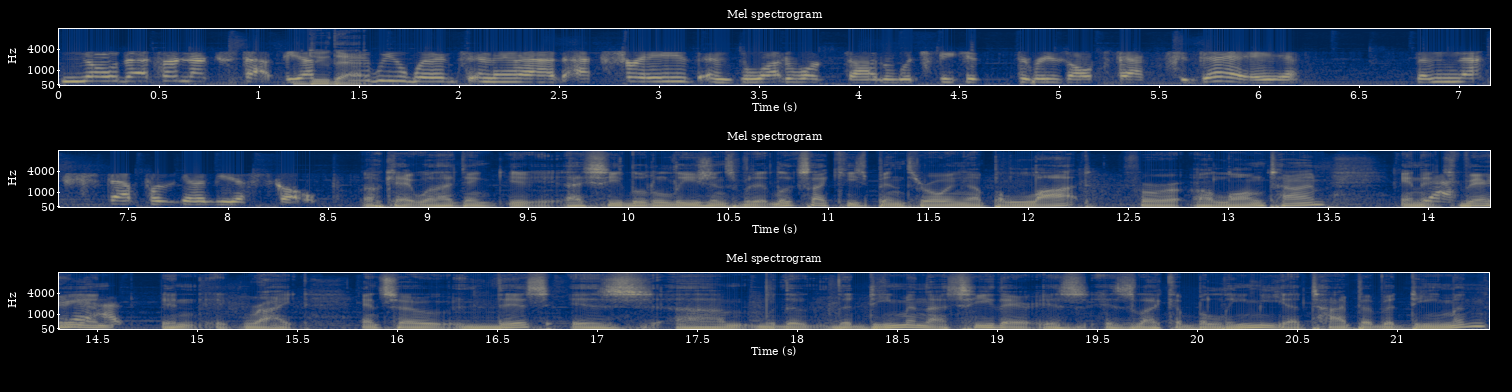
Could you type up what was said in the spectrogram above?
no, that's our next step. Yesterday we went and had X-rays and blood work done, which we get the results back today. The next step was going to be a scope. Okay, well I think I see little lesions, but it looks like he's been throwing up a lot for a long time, and it's very he in, in, right. And so this is um, the the demon I see there is is like a bulimia type of a demon.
